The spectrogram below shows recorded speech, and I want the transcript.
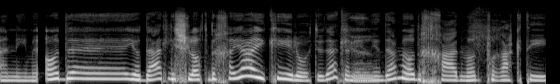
אני מאוד uh, יודעת לשלוט בחיי, כאילו, את יודעת, כן. אני, אני יודע מאוד חד, מאוד פרקטי,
